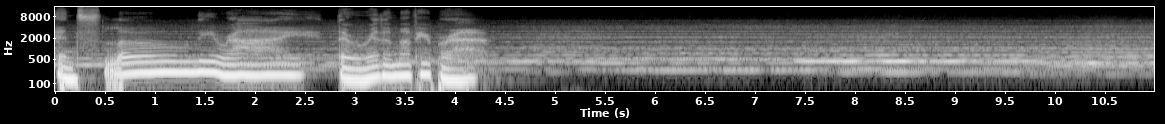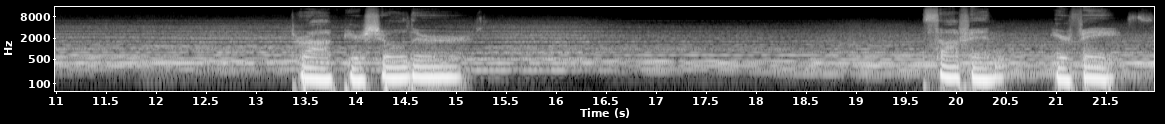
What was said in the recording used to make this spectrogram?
and slowly ride the rhythm of your breath. Your shoulders. Soften your face.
